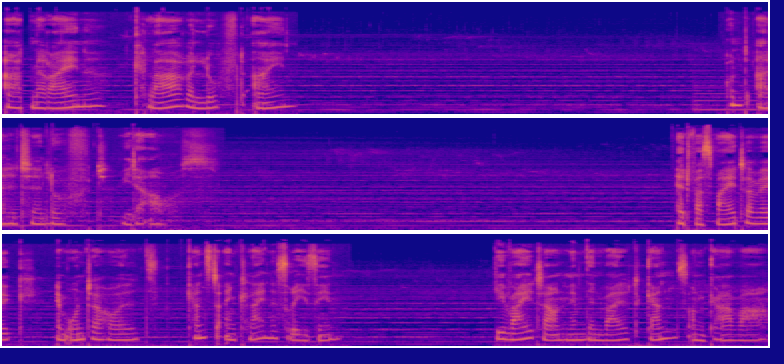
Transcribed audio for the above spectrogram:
Atme reine, klare Luft ein und alte Luft wieder aus. Etwas weiter weg im Unterholz kannst du ein kleines Reh sehen. Geh weiter und nimm den Wald ganz und gar wahr.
